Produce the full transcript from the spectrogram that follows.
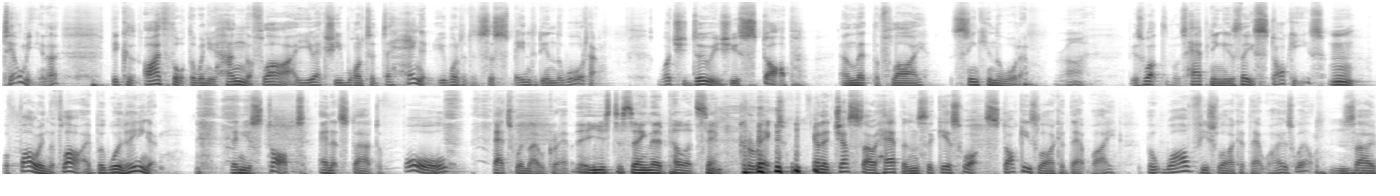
tell me, you know, because I thought that when you hung the fly, you actually wanted to hang it, you wanted to suspend it in the water. What you do is you stop and let the fly sink in the water. Right. Because what was happening is these stockies mm. were following the fly but weren't eating it. Then you stopped and it started to fall. That's when they would grab it. They're used to seeing their pellets sink. Correct. and it just so happens that guess what? Stockies like it that way, but wild fish like it that way as well. So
